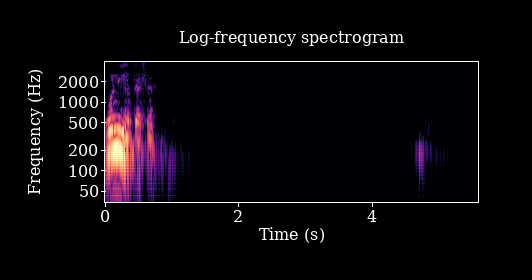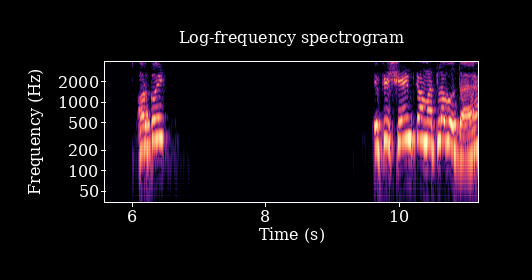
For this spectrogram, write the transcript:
वो नहीं होता सर और कोई? इफिशियंट का मतलब होता है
